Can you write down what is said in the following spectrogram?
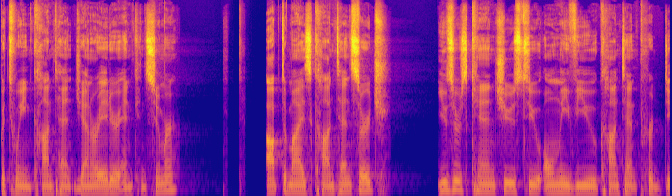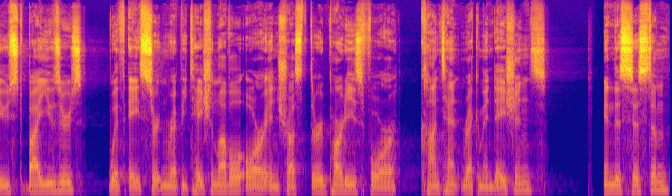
between content generator and consumer. Optimized content search Users can choose to only view content produced by users with a certain reputation level or entrust third parties for content recommendations. In this system,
